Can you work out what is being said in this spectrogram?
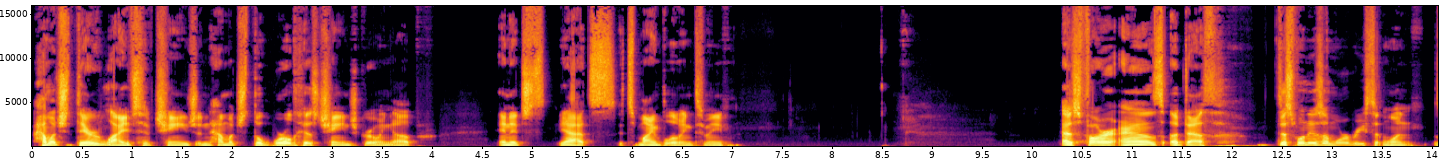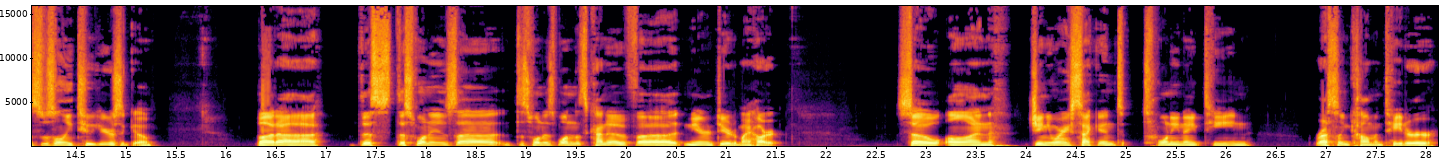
how much their lives have changed and how much the world has changed growing up. And it's yeah, it's it's mind-blowing to me. As far as a death, this one is a more recent one. This was only 2 years ago. But uh this this one is uh this one is one that's kind of uh near and dear to my heart. So on January 2nd, 2019, wrestling commentator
